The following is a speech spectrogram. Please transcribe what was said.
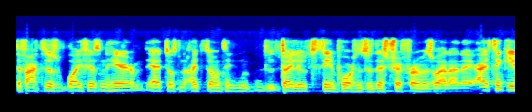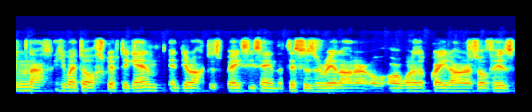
The fact that his wife isn't here, it doesn't. I don't think dilutes the importance of this trip for him as well. And I, I think even that he went off script again in the Oireachtas, basically saying that this is a real honour or, or, one of the great honours of his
